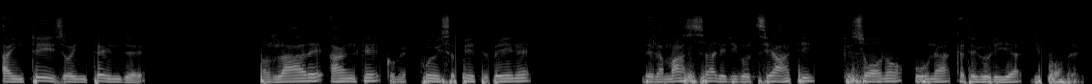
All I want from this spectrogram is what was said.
ha inteso e intende parlare anche, come voi sapete bene, della massa dei divorziati che sono una categoria di poveri.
